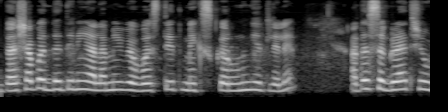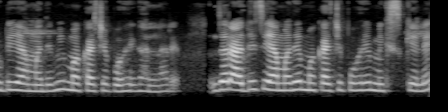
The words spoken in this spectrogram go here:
आता अशा पद्धतीने याला मी व्यवस्थित मिक्स करून घेतलेले. आता सगळ्यात शेवटी यामध्ये मी मकाचे पोहे घालणार आहे. जर आधीच यामध्ये मकाचे पोहे मिक्स केले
